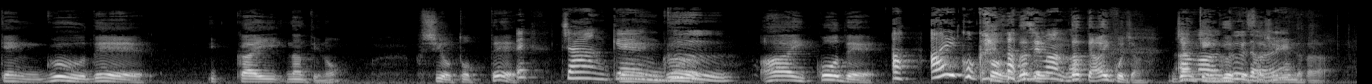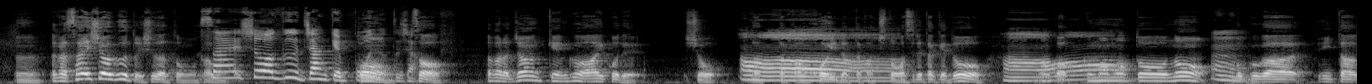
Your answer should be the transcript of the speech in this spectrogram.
けんグーで一回なんていうの？節を取ってえじゃんけんグー。あいこで。あ愛子から始まんの？だってあいこじゃん。じゃんけんグーって最初言うんだから。うん。だから最初はグーと一緒だと思う多分。最初はグーじゃんけんぽいだったじゃん。そう。だからじゃんけんグーあいこでしょだったかあー。ほいだったかちょっと忘れたけどなんか熊本のうん。僕がいた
